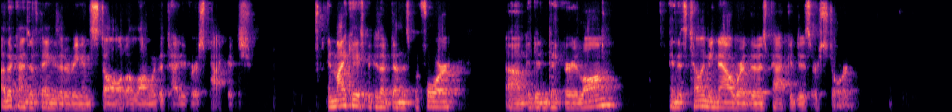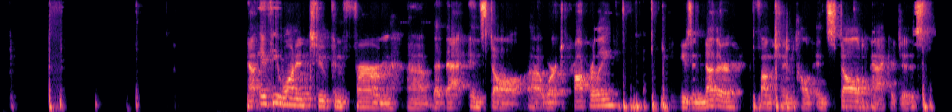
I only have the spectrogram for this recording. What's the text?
other kinds of things that are being installed along with the tidyverse package. In my case, because I've done this before, um, it didn't take very long, and it's telling me now where those packages are stored. Now, if you wanted to confirm uh, that that install uh, worked properly, you can use another function called installed packages.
